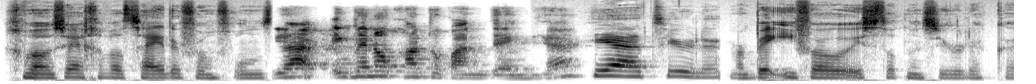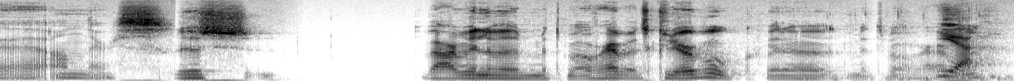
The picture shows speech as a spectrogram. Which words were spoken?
gewoon zeggen wat zij ervan vond. Ja, ik ben ook hardop aan het denken. Hè? Ja, tuurlijk. Maar bij Ivo is dat natuurlijk eh, anders. Dus waar willen we het met hem over hebben? Het kleurboek willen we het met hem over hebben? Ja.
